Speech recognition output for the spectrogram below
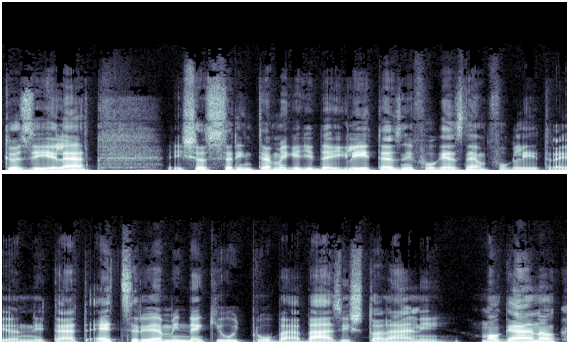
közélet, és az szerintem még egy ideig létezni fog, ez nem fog létrejönni. Tehát egyszerűen mindenki úgy próbál bázist találni magának,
